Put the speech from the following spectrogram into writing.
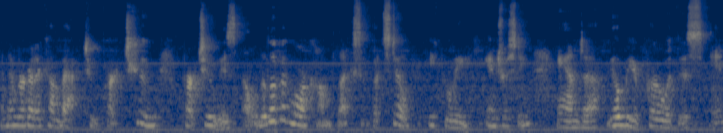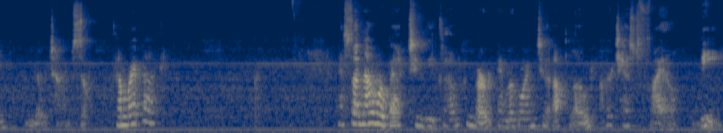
and then we're going to come back to part two. Part two is a little bit more complex, but still equally interesting, and uh, you'll be a pro with this in no time. So come right back. And so now we're back to the Cloud Convert and we're going to upload our test file B.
